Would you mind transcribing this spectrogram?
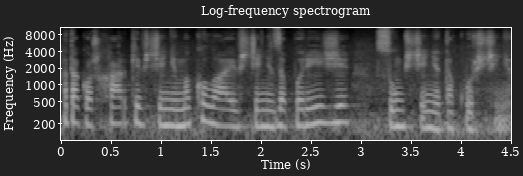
а також Харківщині, Миколаївщині, Запоріжжі, Сумщині та Курщині.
